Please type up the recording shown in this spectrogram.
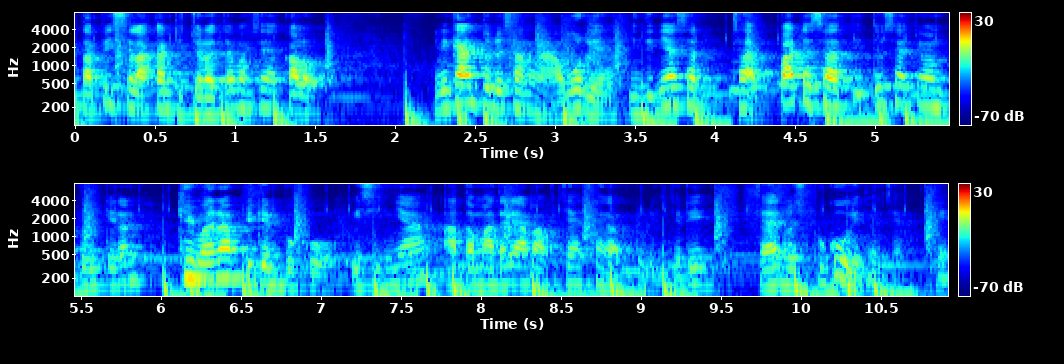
tapi silahkan dicoret-coret. Maksudnya kalau ini kan tulisan ngawur ya intinya pada saat itu saya cuma berpikiran gimana bikin buku isinya atau materi apa saja saya nggak peduli jadi saya nulis buku gitu aja oke.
